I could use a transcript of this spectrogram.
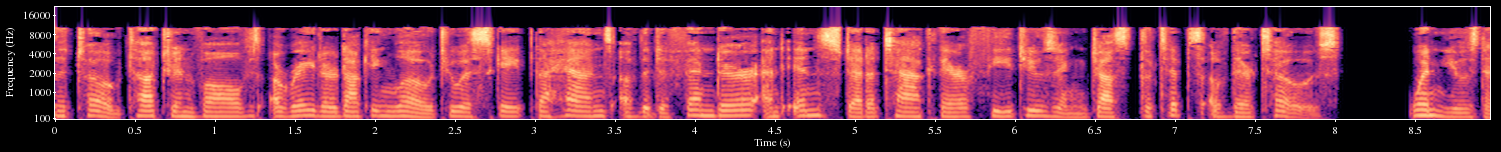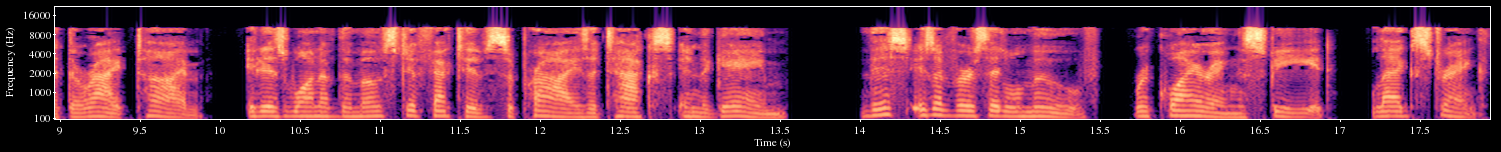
The toe touch involves a raider ducking low to escape the hands of the defender and instead attack their feet using just the tips of their toes. When used at the right time, it is one of the most effective surprise attacks in the game. This is a versatile move, requiring speed, leg strength,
